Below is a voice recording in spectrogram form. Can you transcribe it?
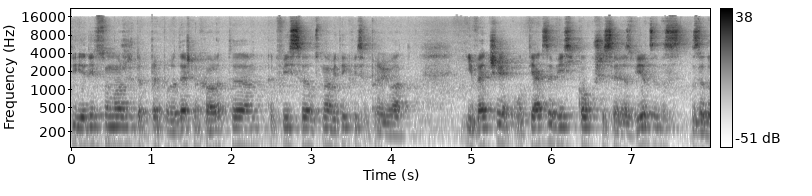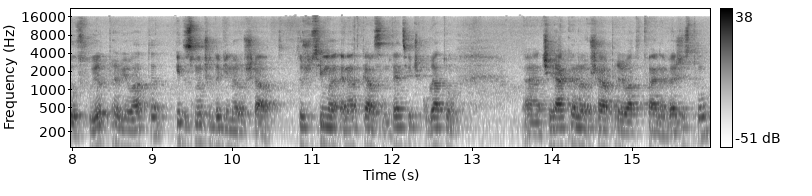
ти единствено можеш да преподадеш на хората какви са основите и какви са правилата. И вече от тях зависи колко ще се развият, за да, за да освоят правилата и да се научат да ги нарушават. Също си има една такава сентенция, че когато чирака нарушава правилата, това е невежество,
